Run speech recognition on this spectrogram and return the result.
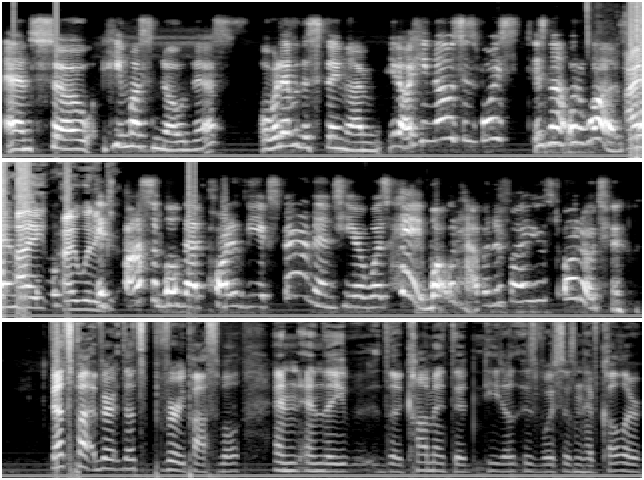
and so he must know this. Or whatever this thing I'm, you know, he knows his voice is not what it was. I, so I, I would. It's possible that part of the experiment here was, hey, what would happen if I used auto tune? That's po- very, that's very possible, and and the the comment that he does, his voice doesn't have color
